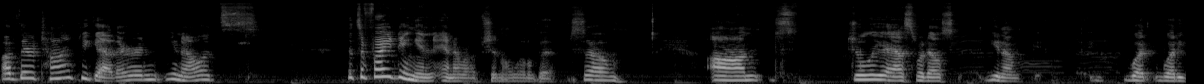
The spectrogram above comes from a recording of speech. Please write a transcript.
of their time together. And, you know, it's, it's a frightening in, interruption a little bit. So, um, Julia asked what else, you know, what what he,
